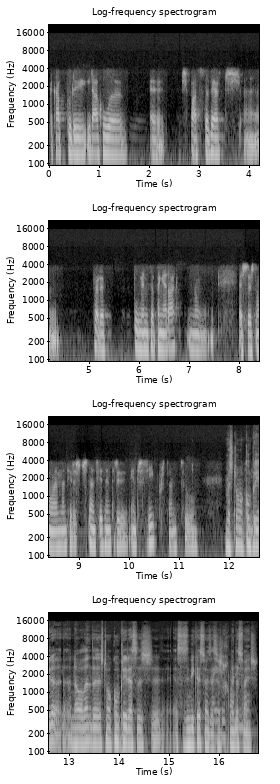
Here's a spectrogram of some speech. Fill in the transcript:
acabo por ir à rua, uh, espaços abertos uh, para pelo menos apanhar ar. Não, as pessoas estão a manter as distâncias entre, entre si, portanto. Mas estão a cumprir, na Holanda, estão a cumprir essas, essas indicações, essas recomendações?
